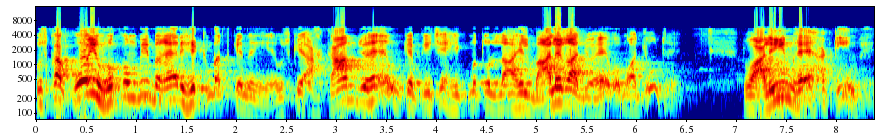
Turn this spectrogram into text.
اس کا کوئی حکم بھی بغیر حکمت کے نہیں ہے۔ اس کے احکام جو ہے ان کے پیچھے حکمت اللہ البالغہ جو ہے، وہ موجود ہے۔ تو علیم ہے، حکیم ہے۔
